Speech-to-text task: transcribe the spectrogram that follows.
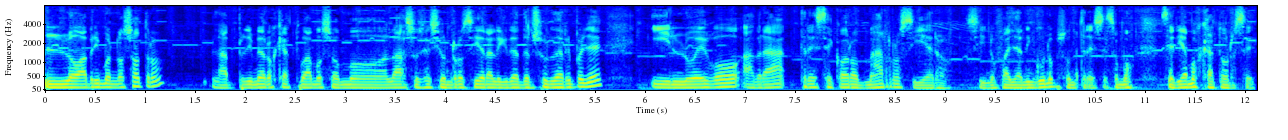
lo abrimos nosotros. Los primeros que actuamos somos la Asociación Rociera Alegría del Sur de Ripollet y luego habrá 13 coros más rocieros. Si no falla ninguno, pues son 13. Somos, seríamos 14.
